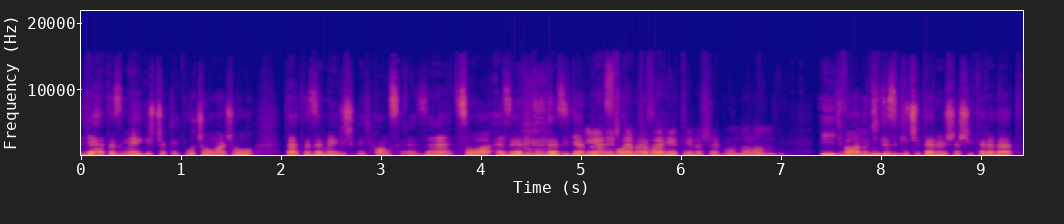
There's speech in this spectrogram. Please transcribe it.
Ugye hát ez mégiscsak egy ocsómacsó, tehát ez mégiscsak egy hangszeres zene, szóval ezért ez így ebben Igen, a és nem formában 17 évesek gondolom. így van, úgyhogy ez egy kicsit erősre sikeredett,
